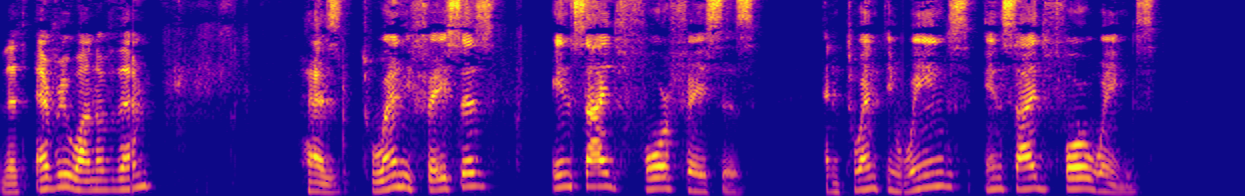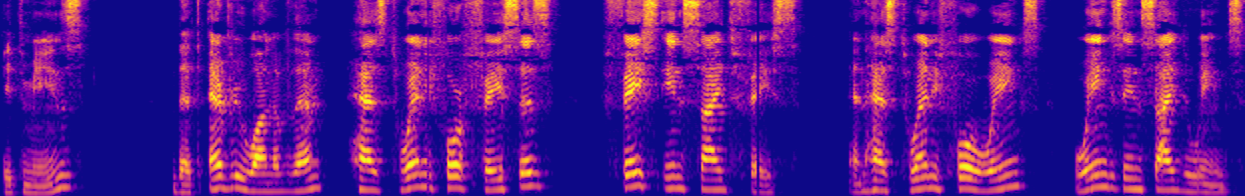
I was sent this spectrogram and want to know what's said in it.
that every one of them has 20 faces inside four faces, and 20 wings inside four wings. It means that every one of them has 24 faces, face inside face, and has 24 wings, wings inside wings.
